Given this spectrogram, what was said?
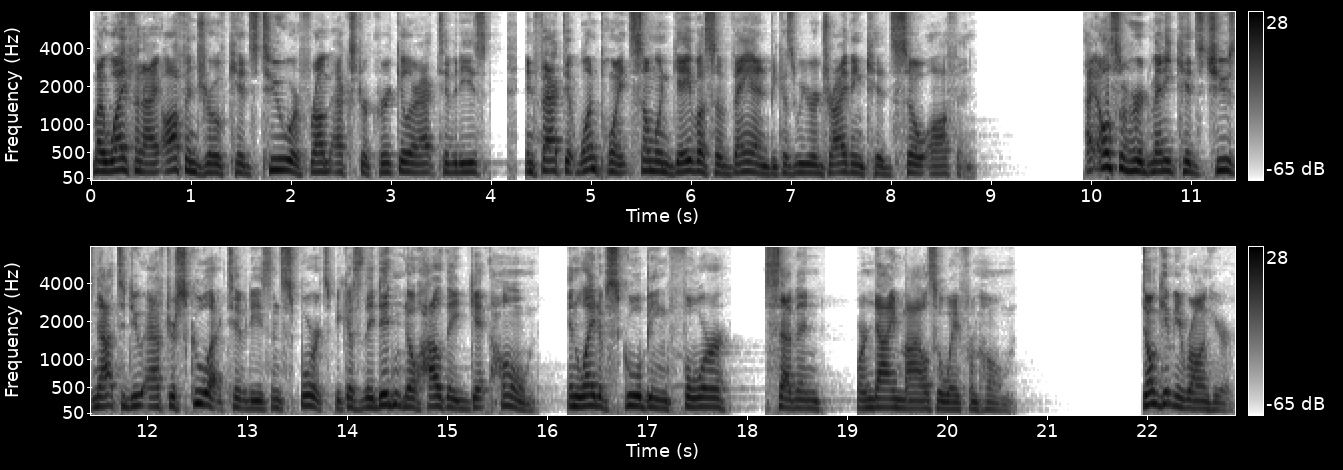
My wife and I often drove kids to or from extracurricular activities in fact, at one point, someone gave us a van because we were driving kids so often. I also heard many kids choose not to do after school activities and sports because they didn't know how they'd get home in light of school being four, seven, or nine miles away from home. Don't get me wrong here.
